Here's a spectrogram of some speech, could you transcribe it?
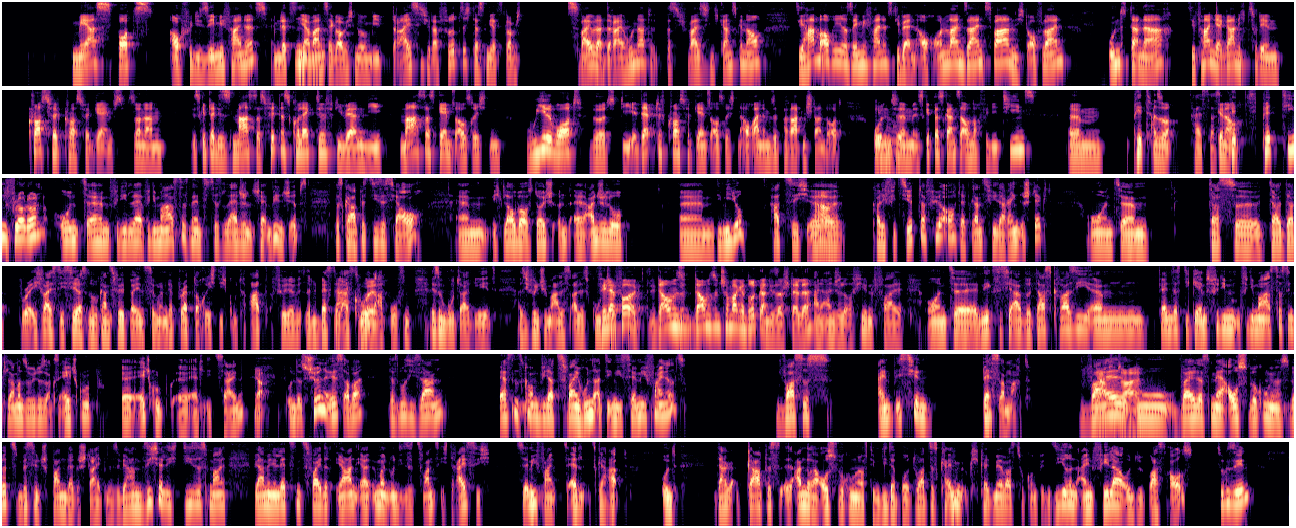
mehr Spots auch für die Semifinals. Im letzten mhm. Jahr waren es ja, glaube ich, nur irgendwie 30 oder 40. Das sind jetzt, glaube ich, zwei oder 300. Das weiß ich nicht ganz genau. Sie haben auch ihre Semifinals. Die werden auch online sein, zwar, nicht offline. Und danach, sie fahren ja gar nicht zu den CrossFit CrossFit Games, sondern es gibt ja dieses Masters Fitness Collective. Die werden die Masters Games ausrichten. Wheelwatt wird die Adaptive CrossFit Games ausrichten, auch an einem separaten Standort. Und genau. ähm, es gibt das Ganze auch noch für die Teens. Ähm, Pit also, heißt das. Genau. Pit, Pit Teen Throwdown und ähm, für, die, für die Masters nennt sich das Legend Championships. Das gab es dieses Jahr auch. Ähm, ich glaube aus Deutsch und äh, Angelo ähm, Di Midio hat sich äh, ah. qualifiziert dafür auch. Der hat ganz viel da reingesteckt. Und ähm, das, äh, da, da, ich weiß, ich sehe das nur ganz wild bei Instagram, der preppt auch richtig gut Art für der, seine beste ja, Leistung cool. abrufen, ist ein guter Athlet. Also ich wünsche ihm alles, alles Gute. Viel Erfolg. Die Daumen, sind, Daumen sind schon mal gedrückt an dieser Stelle. An Angelo auf jeden Fall. Und äh, nächstes Jahr wird das quasi, ähm, werden das die Games für die, für die Masters in Klammern, so wie du sagst, Age Group, äh, Age Group äh, Athletes sein. Ja. Und das Schöne ist aber, das muss ich sagen, erstens kommen wieder 200 in die Semifinals, was es ein bisschen besser macht. Weil ja, du, weil das mehr Auswirkungen, das wird es ein bisschen spannender gestalten. Also wir haben sicherlich dieses Mal, wir haben in den letzten zwei Jahren ja immer nur diese 20, 30 Semifinals gehabt. Und da gab es äh, andere Auswirkungen auf dem Leaderboard. Du hattest keine Möglichkeit mehr, was zu kompensieren. Ein Fehler und du warst raus, so gesehen.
